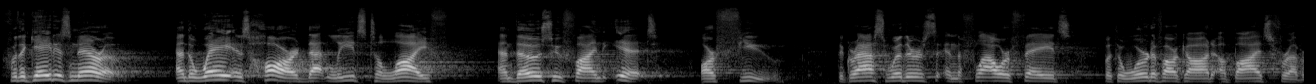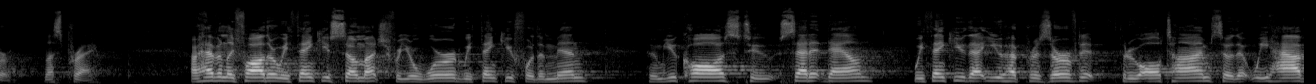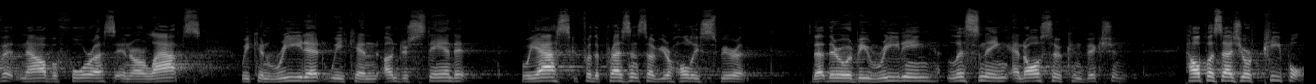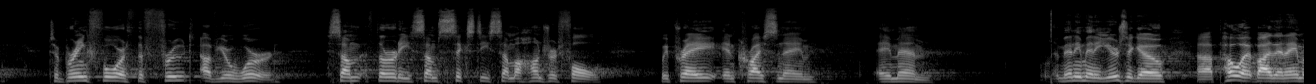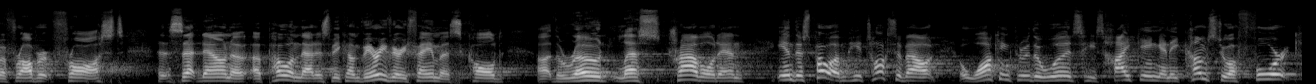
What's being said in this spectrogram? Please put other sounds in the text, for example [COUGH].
For the gate is narrow and the way is hard that leads to life, and those who find it are few. The grass withers and the flower fades, but the word of our God abides forever. Let's pray. Our Heavenly Father, we thank you so much for your word. We thank you for the men whom you caused to set it down. We thank you that you have preserved it through all time so that we have it now before us in our laps. We can read it, we can understand it. We ask for the presence of your Holy Spirit, that there would be reading, listening, and also conviction. Help us as your people to bring forth the fruit of your word, some 30, some 60, some 100 fold. We pray in Christ's name. Amen. Many, many years ago, a poet by the name of Robert Frost set down a, a poem that has become very, very famous called uh, The Road Less Traveled. And in this poem, he talks about walking through the woods, he's hiking, and he comes to a fork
